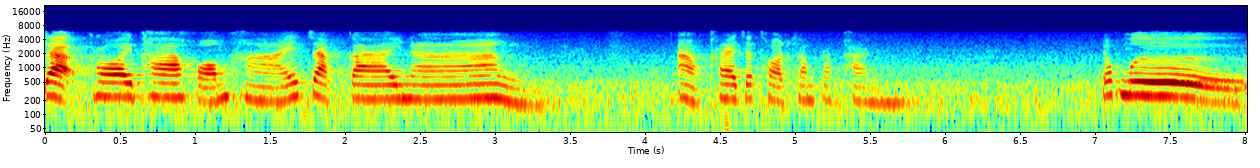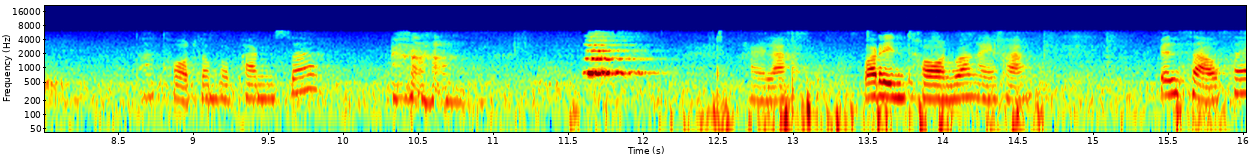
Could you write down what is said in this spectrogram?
จะพลอยพาหอมหายจากกายนาง อ้าว ใครจะถอดคำประพันธ์ ยกมือ ถ้าถอดคำประพันธ์ซะ ใครละวรินทร์ว่าไงคะ เป็นสาวแท้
